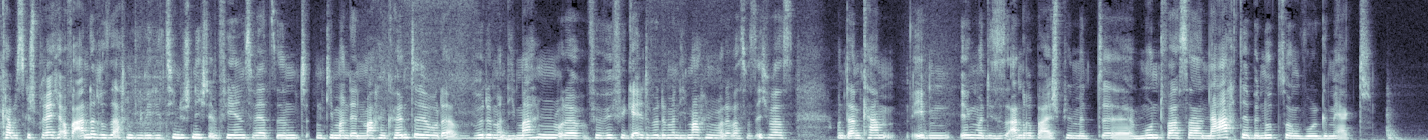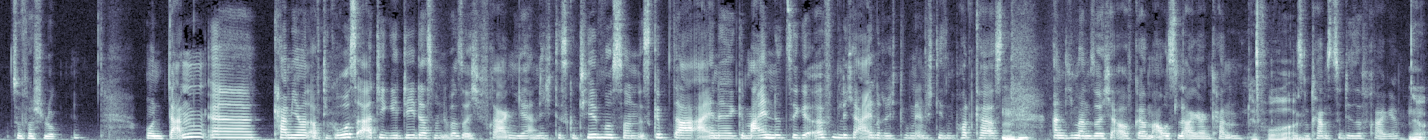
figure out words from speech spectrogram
kam das Gespräch auf andere Sachen, die medizinisch nicht empfehlenswert sind und die man denn machen könnte oder würde man die machen oder für wie viel Geld würde man die machen oder was weiß ich was. Und dann kam eben irgendwann dieses andere Beispiel mit äh, Mundwasser nach der Benutzung wohlgemerkt zu verschlucken. Und dann äh, kam jemand auf die großartige Idee, dass man über solche Fragen ja nicht diskutieren muss, sondern es gibt da eine gemeinnützige öffentliche Einrichtung, nämlich diesen Podcast, mhm. an die man solche Aufgaben auslagern kann. Hervorragend. So kamst du diese Frage. Ja,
